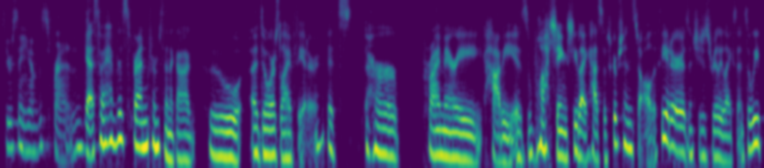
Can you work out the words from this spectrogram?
So you're saying you have this friend? Yeah, so I have this friend from synagogue who adores live theater. It's her primary hobby is watching. She like has subscriptions to all the theaters and she just really likes it. And so we've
